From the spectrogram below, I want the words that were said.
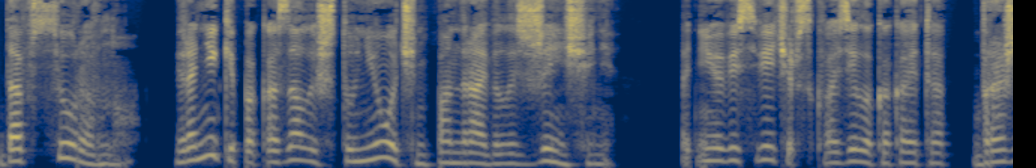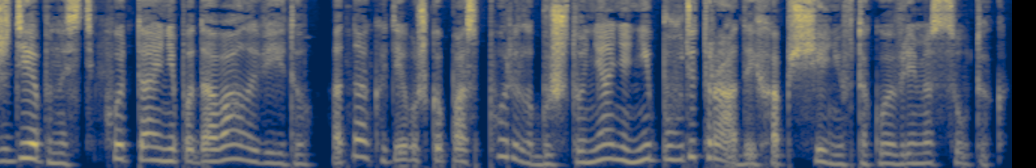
Да все равно. Веронике показалось, что не очень понравилось женщине. От нее весь вечер сквозила какая-то враждебность, хоть та и не подавала виду. Однако девушка поспорила бы, что няня не будет рада их общению в такое время суток.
